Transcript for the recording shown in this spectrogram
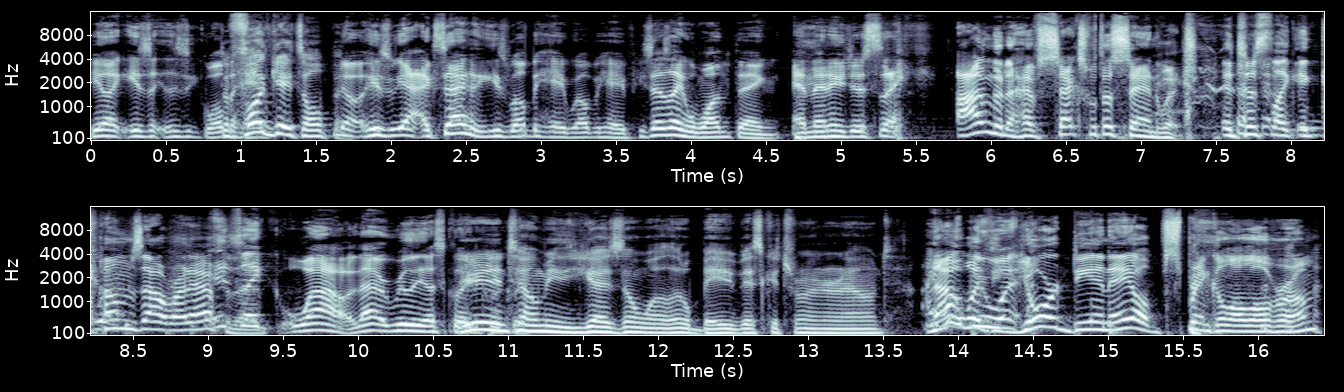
He like he's, he's like well The behaved. floodgates open. No, he's yeah, exactly. He's well behaved, well behaved. He says like one thing, and then he just like I'm gonna have sex with a sandwich. It's just like it comes out right after. it's that. like wow, that really escalated. You didn't quickly. tell me you guys don't want little baby biscuits running around. I not with what- your DNA all sprinkle all over them.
